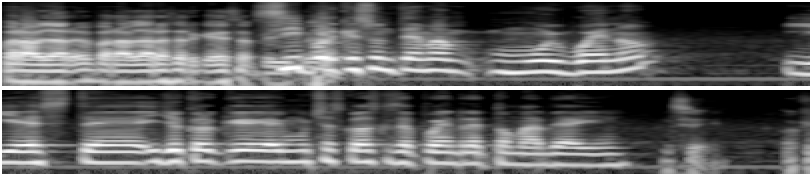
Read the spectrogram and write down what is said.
para hablar, para hablar acerca de esa película. Sí, porque es un tema muy bueno. Y este. Y yo creo que hay muchas cosas que se pueden retomar de ahí. Sí, ok,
